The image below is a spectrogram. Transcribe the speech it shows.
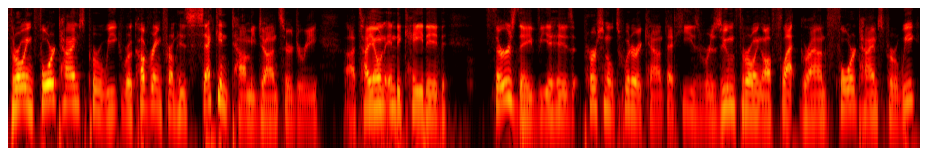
throwing four times per week, recovering from his second Tommy John surgery. Uh, Taillon indicated Thursday via his personal Twitter account that he's resumed throwing off flat ground four times per week.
